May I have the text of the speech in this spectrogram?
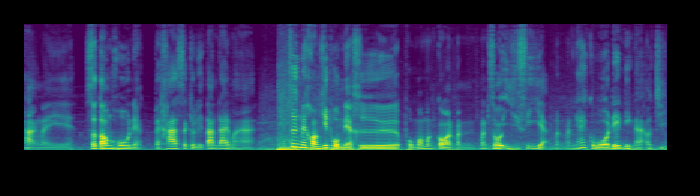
ทางในสตองโฮเนี่ย ไปฆ่าสเกลิตันได้มา ซึ่งในความคิดผมเนี่ยคือ ผมว่ามังกรมันมันโซอีซี่อะมันมันง่ายกว่าวอร์เดนอีกนะเอาจริง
